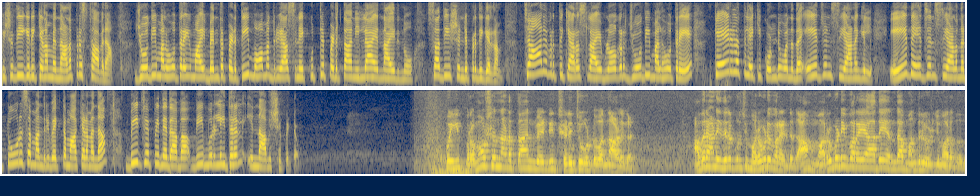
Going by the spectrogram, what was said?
വിശദീകരിക്കണമെന്നാണ് പ്രസ്താവന. ജ്യോതി മൽഹോത്രയുമായി ബന്ധപ്പെടുത്തി മുഹമ്മദ് റിയാസിനെ കുറ്റപ്പെടുത്താനില്ല എന്നായിരുന്നു സതീഷിന്റെ പ്രതികരണം. ചാരവൃത്തിക്ക് അറസ്റ്റിലായ ബ്ലോഗർ ജ്യോതി മൽഹോത്രയെ കേരളത്തിലേക്ക് കൊണ്ടുവന്നത് ഏജൻസിയാണെങ്കിൽ ഏത് ഏജൻസിയാണെന്ന് ടൂറിസം മന്ത്രി വ്യക്തമാക്കണമെന്ന് ബി നേതാവ് വി മുരളീധരൻ ഇന്ന് ആവശ്യപ്പെട്ടു അപ്പോൾ ഈ പ്രൊമോഷൻ നടത്താൻ വേണ്ടി ക്ഷണിച്ചു കൊണ്ടുവന്ന ആളുകൾ അവരാണ് ഇതിനെക്കുറിച്ച് മറുപടി പറയേണ്ടത്. ആ മറുപടി പറയാതെ എന്താ മന്ത്രി ഒഴിഞ്ഞു മാറുന്നത്?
